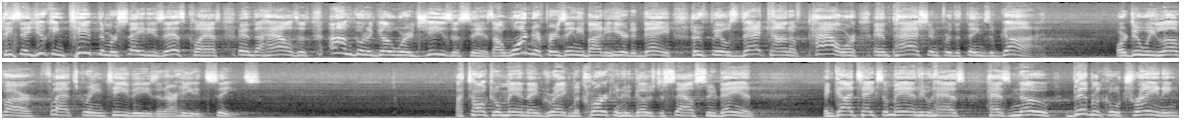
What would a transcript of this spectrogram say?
He said, You can keep the Mercedes S Class and the houses. I'm going to go where Jesus is. I wonder if there's anybody here today who feels that kind of power and passion for the things of God. Or do we love our flat screen TVs and our heated seats? I talked to a man named Greg McClurkin who goes to South Sudan and God takes a man who has, has no biblical training,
